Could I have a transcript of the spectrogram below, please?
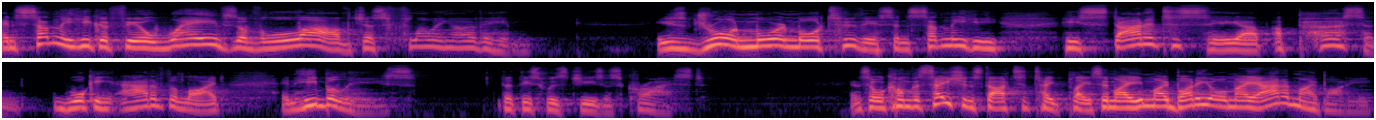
and suddenly he could feel waves of love just flowing over him. He's drawn more and more to this, and suddenly he, he started to see a, a person walking out of the light, and he believes that this was Jesus Christ. And so a conversation starts to take place. Am I in my body or am I out of my body?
